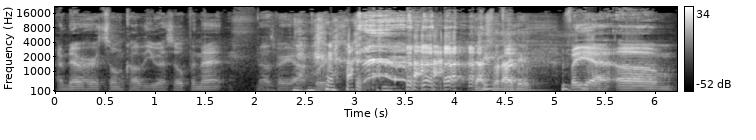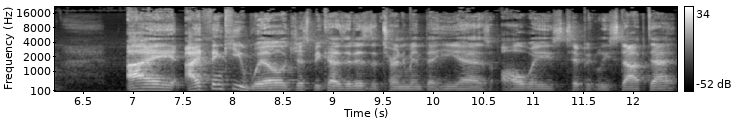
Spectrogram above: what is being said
I've never heard someone call the U.S. Open that. That was very awkward. That's what I did. but yeah, um, I I think he will just because it is the tournament that he has always typically stopped at,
